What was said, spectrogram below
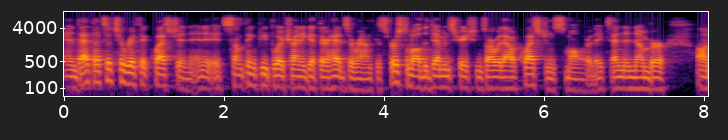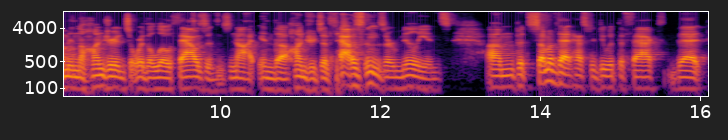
And that that's a terrific question, and it, it's something people are trying to get their heads around. Because first of all, the demonstrations are without question smaller. They tend to number um, in the hundreds or the low thousands, not in the hundreds of thousands or millions. Um, but some of that has to do with the fact that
